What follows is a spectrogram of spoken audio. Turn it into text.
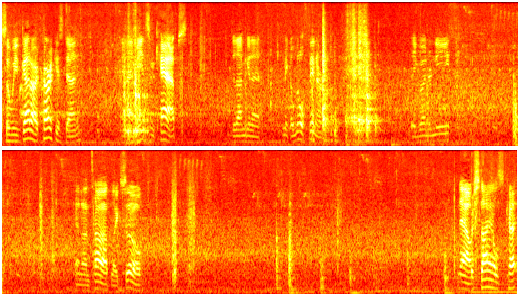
So we've got our carcass done, and I made some caps that I'm gonna make a little thinner. They go underneath and on top like so. Now, our stile's cut.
